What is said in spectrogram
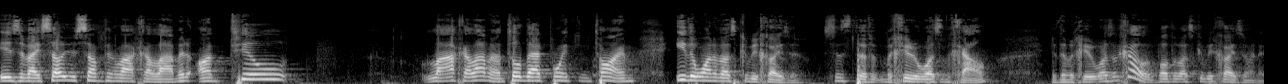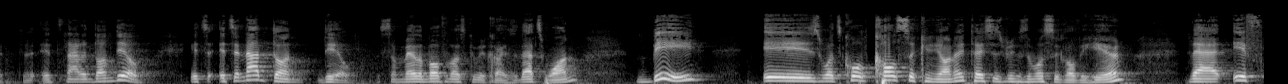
is if I sell you something la'achar lamid until la'achalama, until that point in time, either one of us could be chayzer. Since the mechir wasn't chal, if the mechir wasn't chal, both of us could be chayzer on it. It's not a done deal. It's, it's a not done deal. So both of us could be chayzer. That's one. B is what's called kol sekinyone. Taisus brings the musik over here. That if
